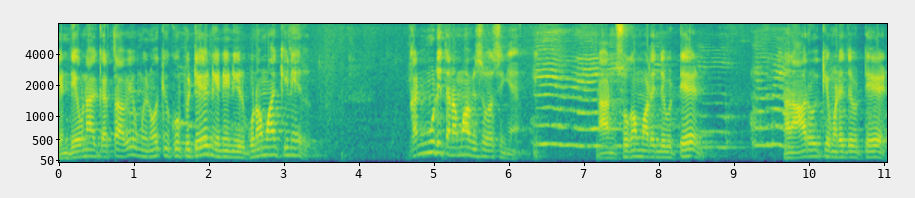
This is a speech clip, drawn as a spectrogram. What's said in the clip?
என் தேவனா கர்த்தாவே உம்மை நோக்கி கூப்பிட்டேன் என்னை நீர் குணமாக்கினீர். கண்மூடித்தனமாக விசுவாசிங்க. நான் சுகம் அடைந்து விட்டேன். நான் ஆரோக்கியம் அடைந்து விட்டேன்.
